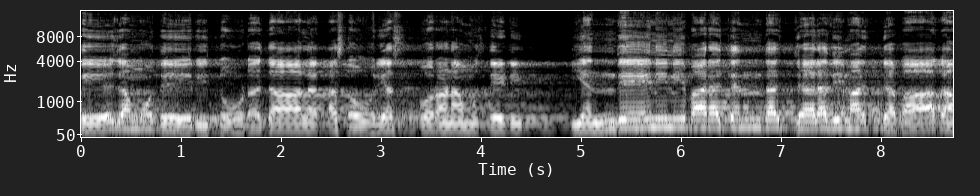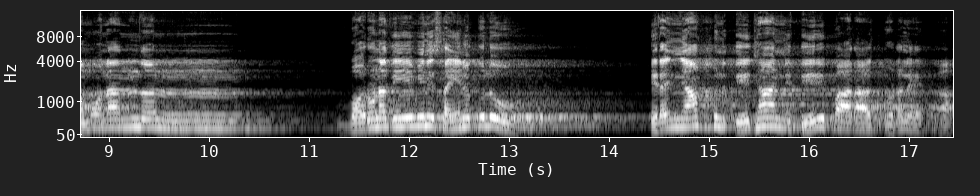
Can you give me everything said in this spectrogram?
తేజము దేరి చూడజాలక శౌర్య స్ఫురణము సెడి. ఎందేని పరచంద జలది మధ్య భాగమునందున్. వరుణదేవిని సైనికులు హిరణ్యాక్షుని తేజాన్ని తేరిపారా చూడలేక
